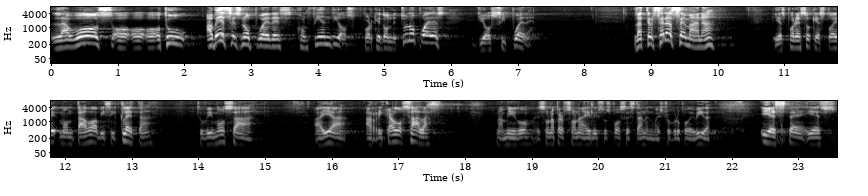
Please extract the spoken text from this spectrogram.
la voz o, tú a veces no puedes, confía en Dios, porque donde tú no puedes, Dios sí puede. La tercera semana, y es por eso que estoy montado a bicicleta, tuvimos a, ahí a, a Ricardo Salas, un amigo, es una persona, él y su esposa están en nuestro grupo de vida. Y, este, y es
